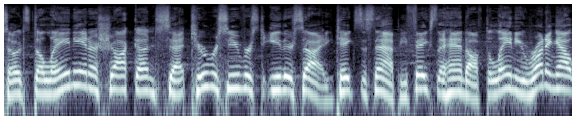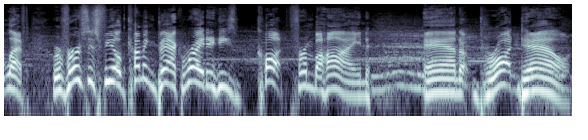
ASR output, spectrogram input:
So it's Delaney in a shotgun set, two receivers to either side. He takes the snap, he fakes the handoff. Delaney running out left, reverses field, coming back right, and he's caught from behind and brought down.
